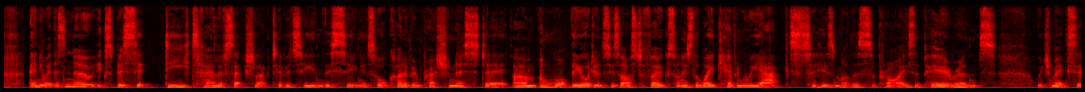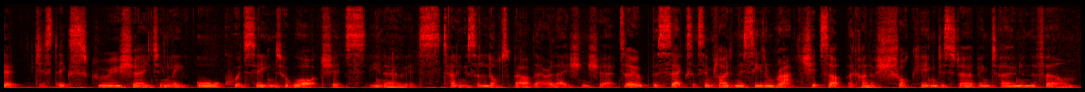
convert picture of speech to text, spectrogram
anyway, there's no explicit detail of sexual activity in this scene. It's all kind of impressionistic. Um, and what the audience is asked to focus on is the way Kevin reacts to his mother's surprise appearance, which makes it just excruciatingly awkward scene to watch. It's, you know, it's telling us a lot about their relationship. So the sex that's implied in this scene ratchets up the kind of shocking, disturbing tone in the film.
